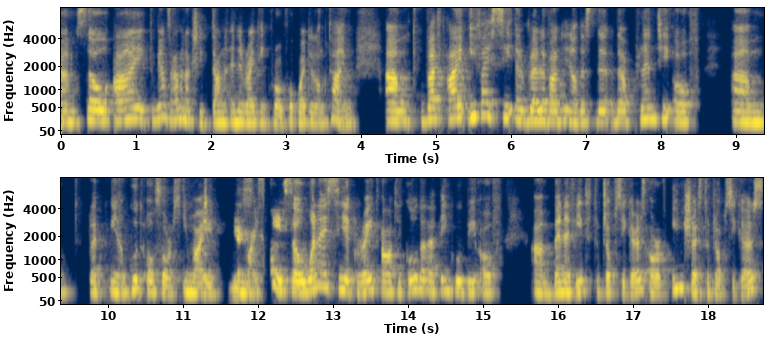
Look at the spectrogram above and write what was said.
Um, so I, to be honest, I haven't actually done any writing for, for quite a long time. Um, but I, if I see a relevant, you know, there's, there, there are plenty of um, like, you know, good authors in my, yes. in my space. So when I see a great article that I think would be of um, benefit to job seekers or of interest to job seekers,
